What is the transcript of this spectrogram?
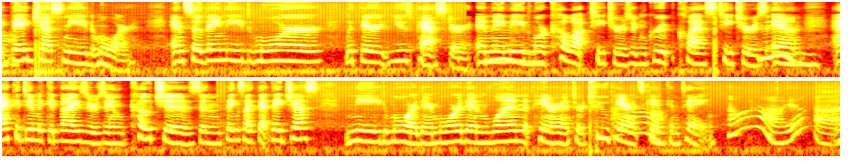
ah. they just need more. And so they need more with their youth pastor and they need hmm. more co-op teachers and group class teachers hmm. and academic advisors and coaches and things like that. They just need more. They're more than one parent or two parents can ah. contain. Ah, yeah.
